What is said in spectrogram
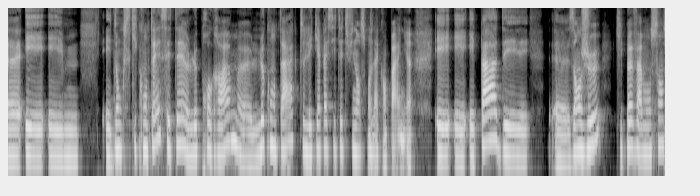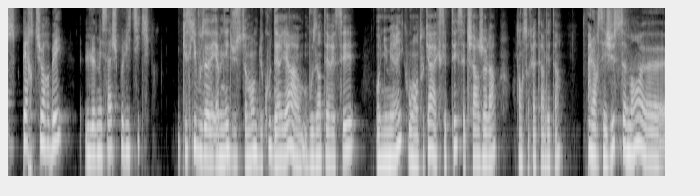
Euh, et, et, et donc, ce qui comptait, c'était le programme, le contact, les capacités de financement de la campagne et, et, et pas des euh, enjeux qui peuvent, à mon sens, perturber le message politique. Qu'est-ce qui vous a amené justement, du coup, derrière, à vous intéresser au numérique ou en tout cas à accepter cette charge-là en tant que secrétaire d'État? Alors, c'est justement euh,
